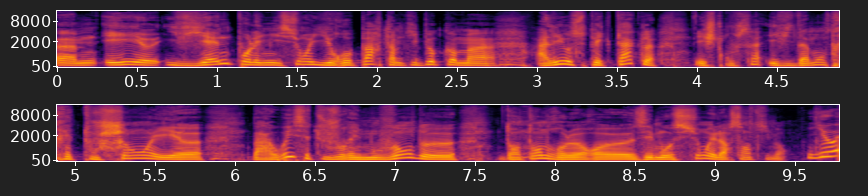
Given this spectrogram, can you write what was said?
euh, et euh, ils viennent pour l'émission ils repartent un petit peu comme aller au spectacle. Et je trouve ça évidemment très touchant et euh, bah oui c'est toujours émouvant de d'entendre leurs euh, émotions et leurs sentiments. Johan,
